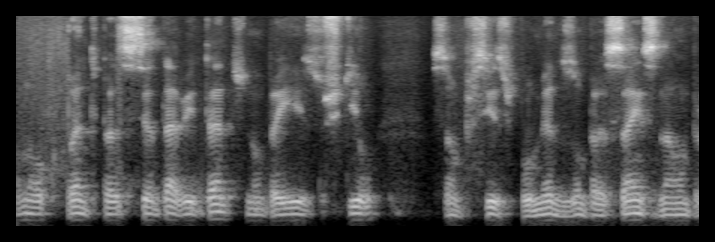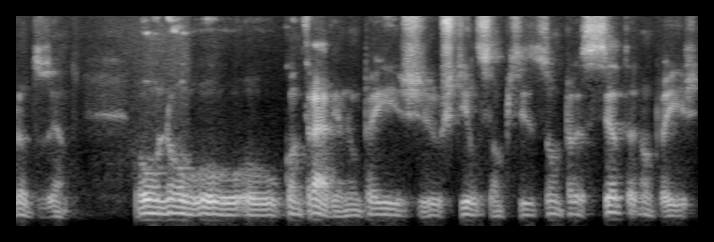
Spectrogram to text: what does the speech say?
um ocupante para 60 habitantes, num país hostil são precisos pelo menos um para 100, se não um para 200. Ou, ou, ou o contrário, num país hostil são precisos um para 60, num país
